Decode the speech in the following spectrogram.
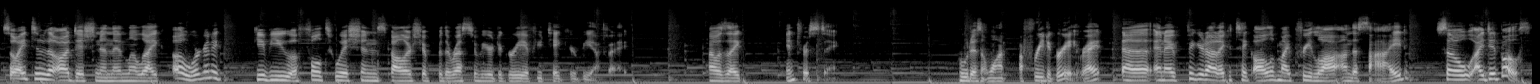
So I do the audition, and then they're like, oh, we're going to give you a full tuition scholarship for the rest of your degree if you take your BFA. I was like, interesting. Who doesn't want a free degree, right? Uh, and I figured out I could take all of my pre law on the side. So I did both.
